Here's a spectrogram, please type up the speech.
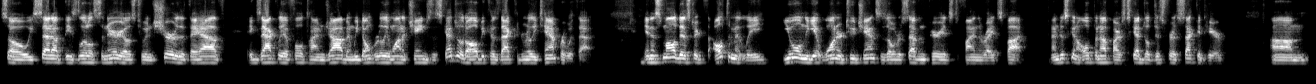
So we set up these little scenarios to ensure that they have exactly a full time job. And we don't really want to change the schedule at all because that can really tamper with that. In a small district, ultimately, you only get one or two chances over seven periods to find the right spot. And I'm just going to open up our schedule just for a second here. Um,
